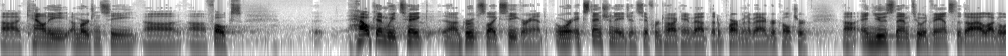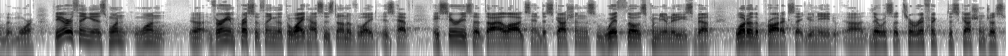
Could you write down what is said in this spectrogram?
uh, county emergency uh, folks, how can we take uh, groups like Sea Grant or extension agents, if we're talking about the Department of Agriculture, uh, and use them to advance the dialogue a little bit more? The other thing is, one, one uh, very impressive thing that the White House has done of late is have a series of dialogues and discussions with those communities about what are the products that you need. Uh, there was a terrific discussion just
